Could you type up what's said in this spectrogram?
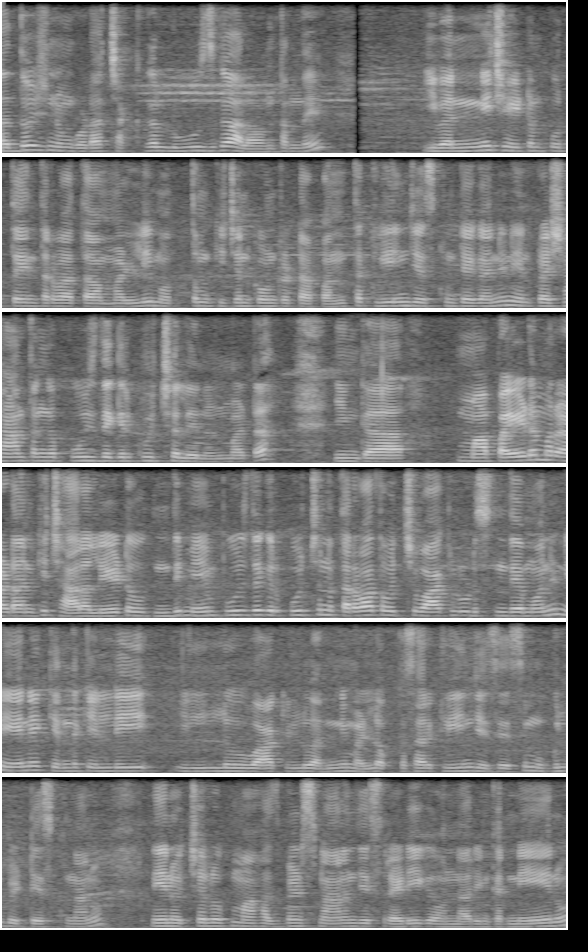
దద్దోజనం కూడా చక్కగా లూజ్గా అలా ఉంటుంది. ఇవన్నీ చేయటం పూర్తయిన తర్వాత మళ్ళీ మొత్తం కిచెన్ కౌంటర్ టాప్ అంతా క్లీన్ చేసుకుంటే కానీ నేను ప్రశాంతంగా పూజ దగ్గర కూర్చోలేనమాట ఇంకా మా పైడమ్మ రావడానికి చాలా లేట్ అవుతుంది. మేము పూజ దగ్గర కూర్చున్న తర్వాత వచ్చి వాకిలు ఉడుస్తుందేమో అని నేనే కిందకి వెళ్ళి ఇల్లు వాకిళ్ళు అన్నీ మళ్ళీ ఒక్కసారి క్లీన్ చేసేసి ముగ్గులు పెట్టేసుకున్నాను. నేను వచ్చేలోపు మా హస్బెండ్ స్నానం చేసి రెడీగా ఉన్నారు. ఇంకా నేను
